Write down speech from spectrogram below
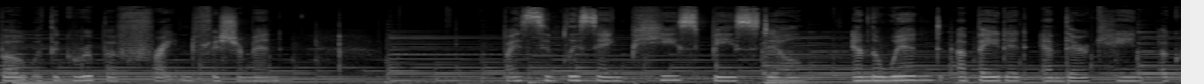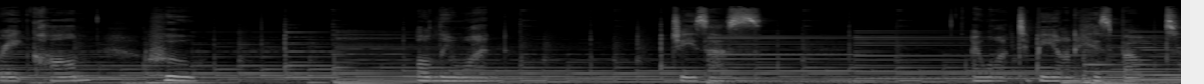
boat with a group of frightened fishermen by simply saying, Peace be still and the wind abated, and there came a great calm. Who? Only one Jesus. I want to be on his boat.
